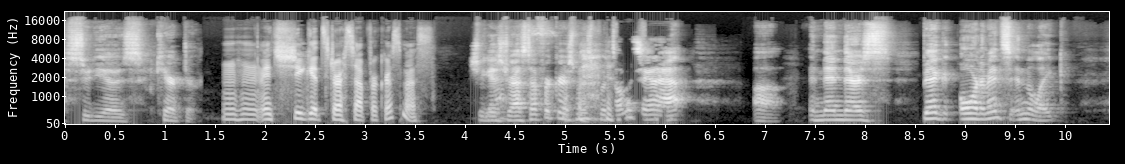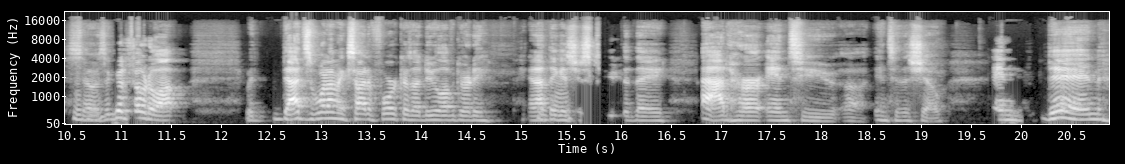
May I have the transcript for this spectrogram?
Studios character. Mm-hmm. And she gets dressed up for Christmas. She gets Yeah. dressed up for Christmas, puts on a Santa hat, uh, and then there's big ornaments in the lake. So Mhm. it's a good photo op. But that's what I'm excited for because I do love Gertie, and I think Mhm. it's just cute that they add her into uh, into the show. And then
